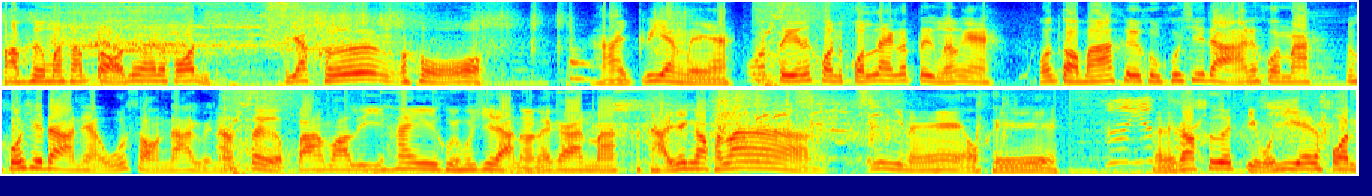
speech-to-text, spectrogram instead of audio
ปานเพิงมาซ้ำต่อเนื่องทุกคน พยักเพิง โอ้โห หายเกลี้ยงเลยไงเพราะว่าตึงคนคนแรกก็ตึงแล้วไงคนต่อมาคือคุณคุชิดะนะคนมาคุณคุชิดะเนี่ยอู้สองดาวอยู่นะเสิร์ฟปานวาลีให้คุณคุชิดะหน่อยละกันมาคาถายยังเงาพล่านี่แน่โอเค แต่นี่ก็คือจิ๋วยี่ทุกคน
